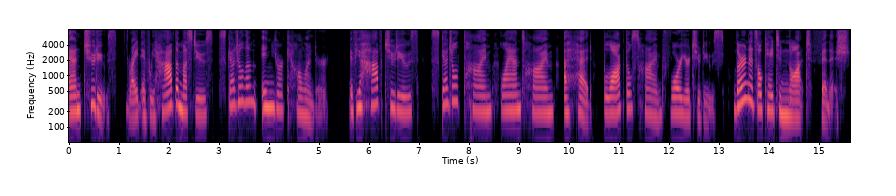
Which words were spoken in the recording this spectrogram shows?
and to do's, right? If we have the must do's, schedule them in your calendar. If you have to do's, schedule time, plan time ahead, block those time for your to do's. Learn it's okay to not finish.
